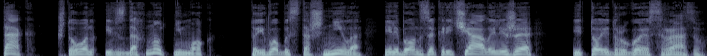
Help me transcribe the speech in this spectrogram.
так, что он и вздохнуть не мог, то его бы стошнило, или бы он закричал, или же и то, и другое сразу.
